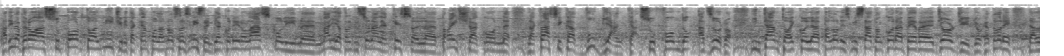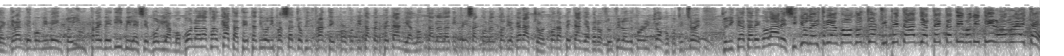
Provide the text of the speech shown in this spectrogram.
arriva però a supporto Almici, mette a campo alla nostra sinistra in bianco-nero l'Ascoli in maglia tradizionale anch'esso il Brescia con la classica V bianca su fondo azzurro. Intanto ecco il pallone smistato ancora per Giorgi, giocatore dal grande movimento imprevedibile se vogliamo. Buona la falcata, tentativo di passaggio filtrante in profondità per Petagna, allontana la difesa con Antonio Caracciolo, ancora Petagna però sul filo del fuorigioco, posizione giudicata regolare, si chiude il triangolo con Giorgi Petagna, tentativo di tiro a rete,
